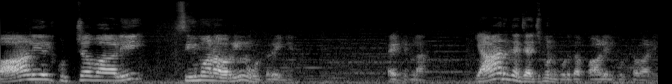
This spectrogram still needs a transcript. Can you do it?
பாலியல் குற்றவாளி சீமான் அவர்கள் விட்டுறீங்க ரைட்டுங்களா? யாருங்க ஜட்ஜ்மெண்ட் கொடுத்தா பாலியல் குற்றவாளி?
